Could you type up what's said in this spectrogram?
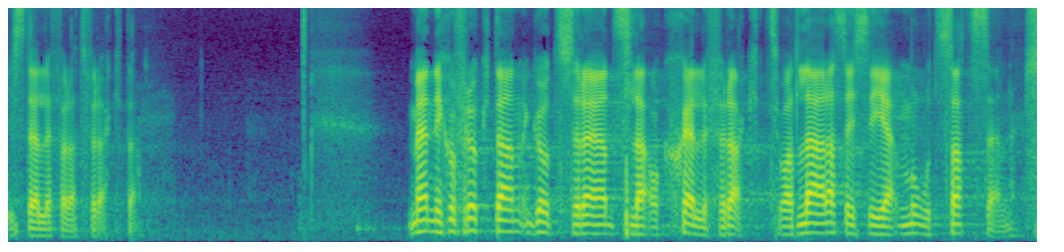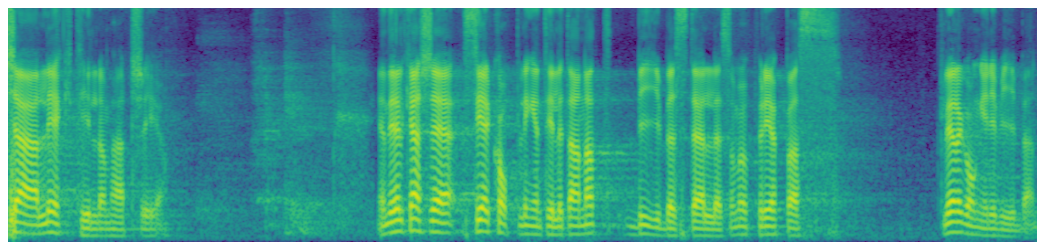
istället för att förakta. Människofruktan, Guds rädsla och självförakt och att lära sig se motsatsen, kärlek till de här tre. En del kanske ser kopplingen till ett annat bibelställe som upprepas flera gånger i Bibeln.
